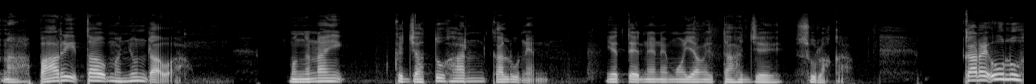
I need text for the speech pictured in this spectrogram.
Nah, pari tahu menyundawa mengenai kejatuhan kalunen. Yaitu nenek moyang itahje sulaka. Kare uluh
